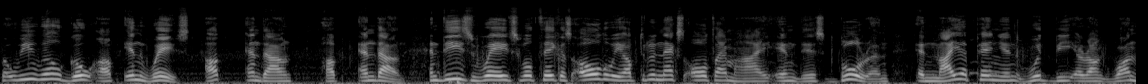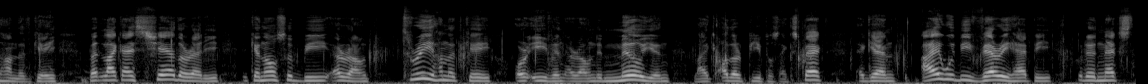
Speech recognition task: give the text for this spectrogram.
but we will go up in waves, up and down, up and down. And these waves will take us all the way up to the next all-time high in this bull run. In my opinion, would be around 100k. But like I shared already, it can also be around 300k or even around a million like other people expect. Again, I would be very happy with the next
